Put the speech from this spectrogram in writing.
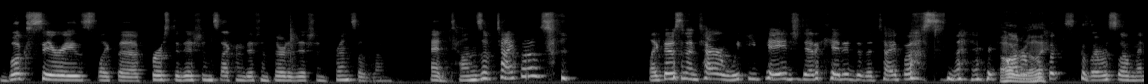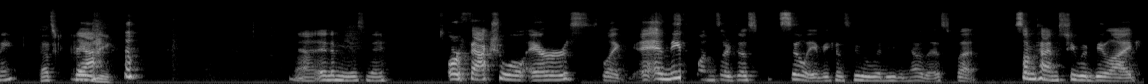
book series, like the first edition, second edition, third edition prints of them, had tons of typos. like, there's an entire wiki page dedicated to the typos in the Harry oh, Potter really? books because there were so many. That's crazy. Yeah. yeah, it amused me or factual errors like and these ones are just silly because who would even know this but sometimes she would be like,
